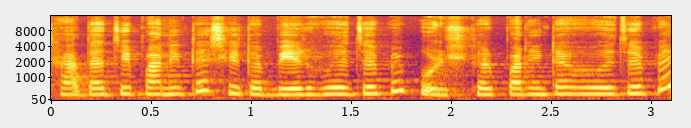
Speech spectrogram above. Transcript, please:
সাদা যে পানিটা সেটা বের হয়ে যাবে, পরিষ্কার পানিটা হয়ে যাবে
